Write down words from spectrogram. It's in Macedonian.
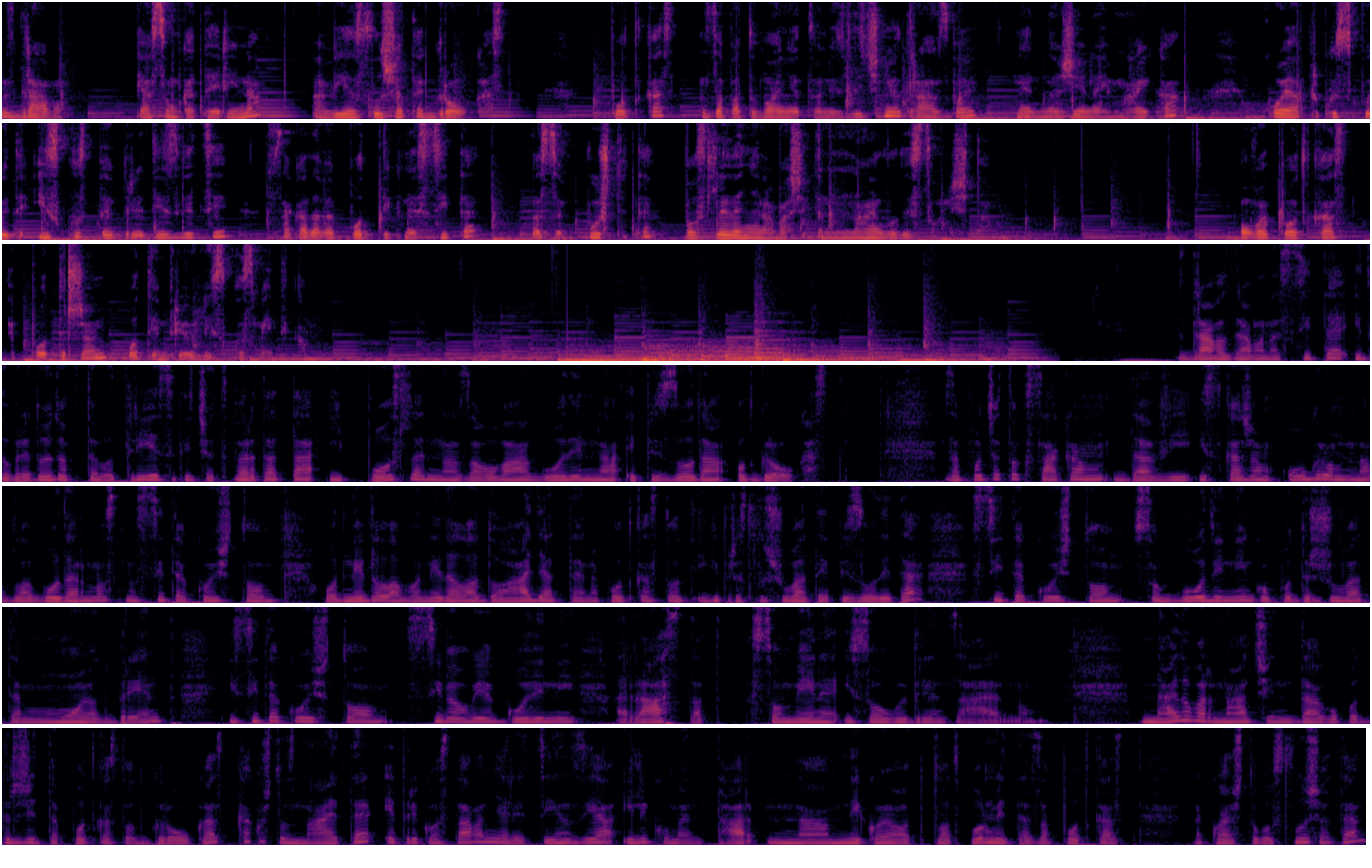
Здраво, јас сум Катерина, а вие слушате Growcast, подкаст за патувањето низ личниот развој на една жена и мајка, која преку своите искуства и предизвици сака да ве поттикне сите да се впуштите во следење на вашите најлуди соништа. Овој подкаст е поддржан од Embryolis Косметика. Здраво, здраво на сите и добре дојдовте во 34-та и последна за оваа година епизода од Growcast. За почеток сакам да ви искажам огромна благодарност на сите кои што од недела во недела доаѓате на подкастот и ги преслушувате епизодите, сите кои што со години го поддржувате мојот бренд и сите кои што сиве овие години растат со мене и со овој бренд заедно. Најдобар начин да го поддржите подкастот Growcast, како што знаете, е преку оставање рецензија или коментар на некоја од платформите за подкаст на која што го слушате,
